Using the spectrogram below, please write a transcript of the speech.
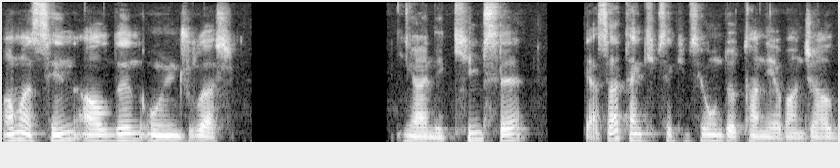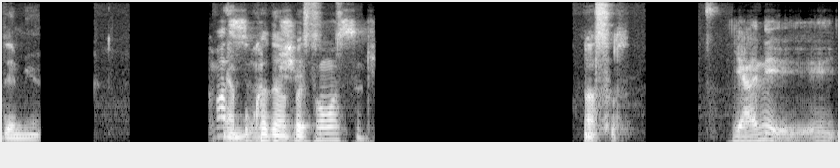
Ama senin aldığın oyuncular yani kimse ya zaten kimse kimseye 14 tane yabancı al demiyor. Yani bu kadar şey basit. Yapamazsın ki. Nasıl? Yani e,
